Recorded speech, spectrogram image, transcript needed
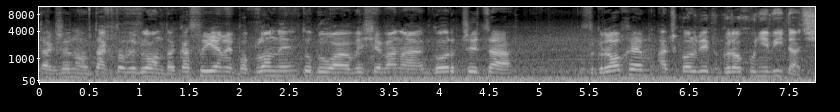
także no, tak to wygląda. Kasujemy poplony. Tu była wysiewana gorczyca z grochem, aczkolwiek grochu nie widać.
